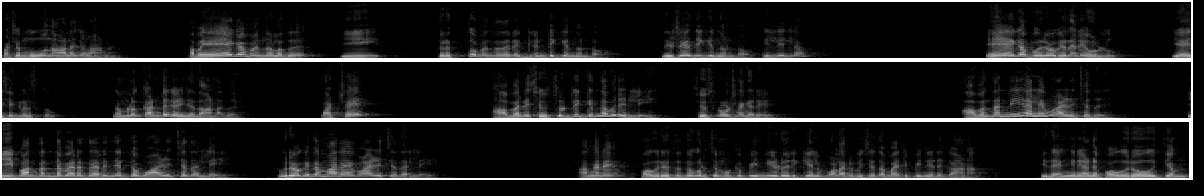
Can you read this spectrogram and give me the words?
പക്ഷെ മൂന്നാളുകളാണ്. അപ്പോൾ ഏകം എന്നുള്ളത് ഈ തൃത്വം എന്നതിനെ ഖണ്ഡിക്കുന്നുണ്ടോ? നിഷേധിക്കുന്നുണ്ടോ? ഇല്ലല്ലോ. ഏക പുരോഹിതനേ ഉള്ളൂ യേശു ക്രിസ്തു നമ്മൾ കണ്ടു കഴിഞ്ഞതാണത്. പക്ഷേ അവനെ ശുശ്രൂഷിക്കുന്നവരില്ലേ? ശുശ്രൂഷകർ അവൻ തന്നെയല്ലേ വാഴിച്ചത്? ഈ പന്ത്രണ്ട് പേരെ തെരഞ്ഞെടുത്ത് വാഴിച്ചതല്ലേ? പുരോഹിതന്മാരെ വാഴിച്ചതല്ലേ? അങ്ങനെ പൗരത്വത്തെക്കുറിച്ച് നമുക്ക് പിന്നീട് ഒരിക്കൽ വളരെ വിശദമായിട്ട് പിന്നീട് കാണാം. ഇതെങ്ങനെയാണ് പൗരോഹിത്യം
